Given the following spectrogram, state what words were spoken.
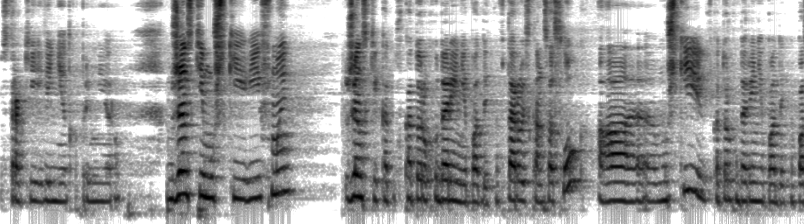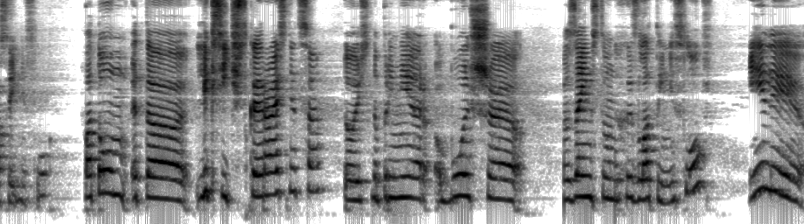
строке или нет, к примеру. Женские и мужские рифмы, женские, в которых ударение падает на второй с конца слог, а мужские, в которых ударение падает на последний слог. Потом это лексическая разница, то есть, например, больше заимствованных из латыни слов или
